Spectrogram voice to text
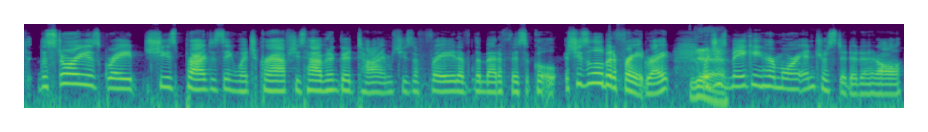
th- the story is great. She's practicing witchcraft. She's having a good time. She's afraid of the metaphysical. She's a little bit afraid, right? Yeah. Which is making her more interested in it all.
